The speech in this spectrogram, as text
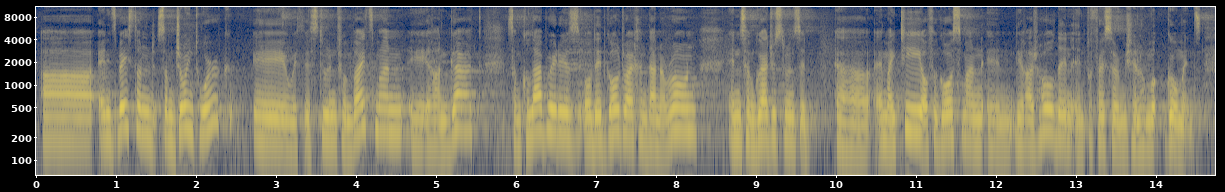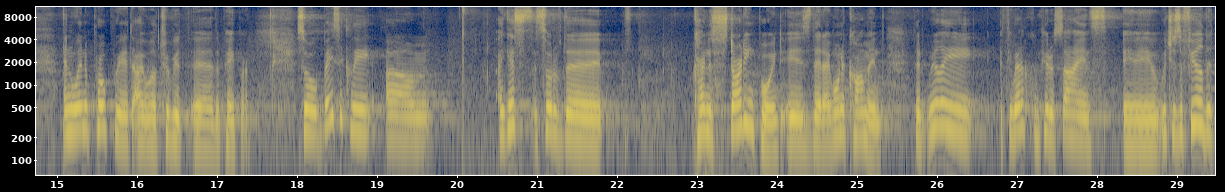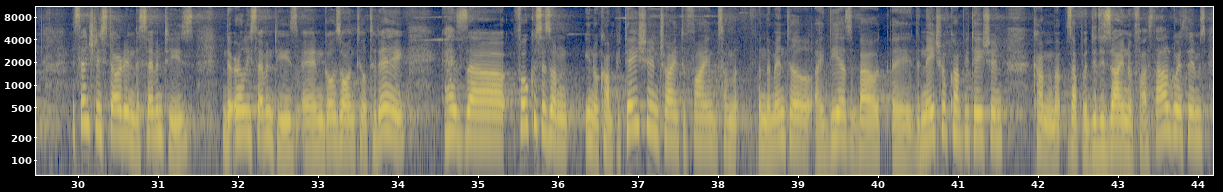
Uh, and it's based on some joint work uh, with a student from Weizmann, uh, Eran Gat, some collaborators, Oded Goldreich and Dana Ron, and some graduate students at uh, MIT, Ofer Grossman and Dhiraj Holden, and Professor Michel Goemans. And when appropriate, I will attribute uh, the paper. So basically, um, I guess sort of the kind of starting point is that I want to comment that really theoretical computer science, uh, which is a field that essentially started in the 70s, in the early 70s, and goes on till today, has uh, focuses on you know computation, trying to find some fundamental ideas about uh, the nature of computation, comes up with the design of fast algorithms,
